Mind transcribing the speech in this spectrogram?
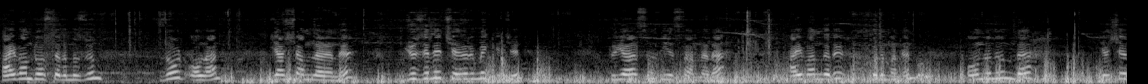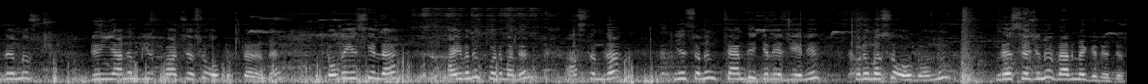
hayvan dostlarımızın zor olan yaşamlarını güzele çevirmek için duyarsız insanlara hayvanları korumanın, onların da yaşadığımız dünyanın bir parçası olduklarını, dolayısıyla hayvanı korumanın aslında insanın kendi geleceğini koruması olduğunu mesajını verme günüdür.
